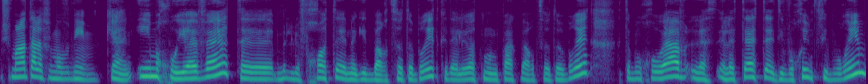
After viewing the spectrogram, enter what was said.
8,000 אה, עובדים. כן, היא מחויבת, אה, לפחות נגיד בארצות הברית, כדי להיות מונפק בארצות הברית, אתה מחויב לתת דיווחים ציבוריים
